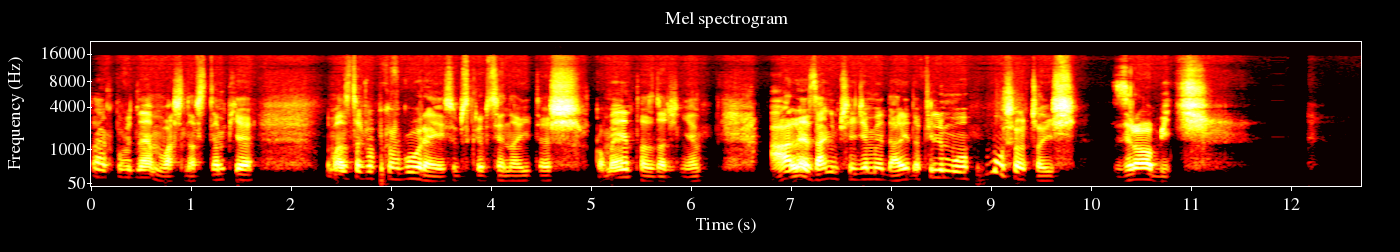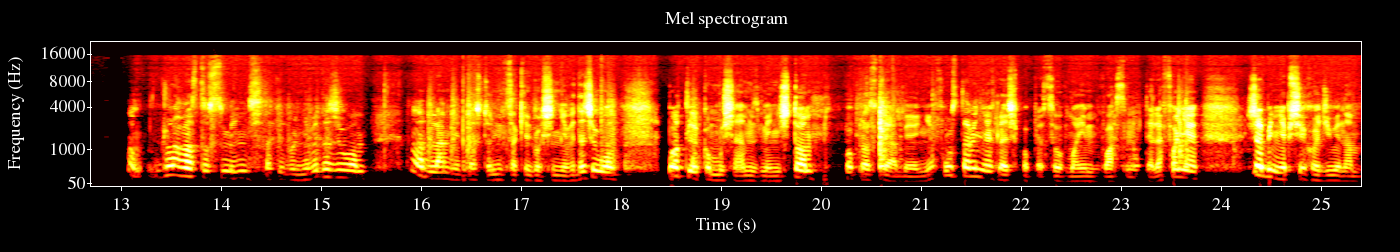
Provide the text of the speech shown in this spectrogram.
tak jak powiedziałem właśnie na wstępie, to ma zostać łapkę w górę i subskrypcję, no i też komentarz dać, nie? Ale zanim przejdziemy dalej do filmu, muszę coś zrobić. No, dla was to w sumie nic takiego nie wydarzyło, a dla mnie też to nic takiego się nie wydarzyło, bo tylko musiałem zmienić to, po prostu aby nie w ustawieniach, lecz po prostu w moim własnym telefonie, żeby nie przychodziły nam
